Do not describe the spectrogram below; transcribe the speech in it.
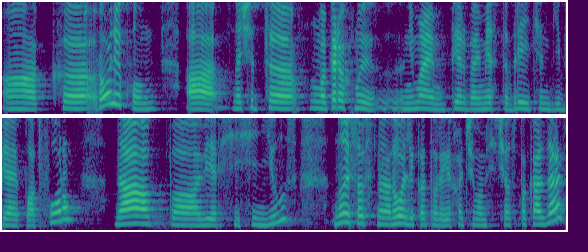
к ролику. А, значит, ну, во-первых, мы занимаем первое место в рейтинге BI-платформ да, по версии CNews. Ну и, собственно, ролик, который я хочу вам сейчас показать,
